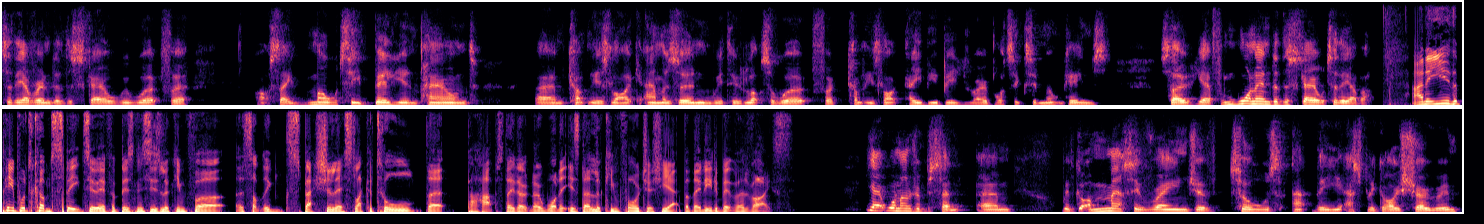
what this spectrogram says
to the other end of the scale, we work for I'd say multi billion pound um, companies like Amazon. We do lots of work for companies like ABB Robotics in Milton Keynes. So yeah, from one end of the scale to the other. And are you the people to come to speak to if a business is looking for something specialist, like a tool that perhaps they don't know what it is they're looking for just yet, but they need a bit of advice? Yeah, one hundred percent. Um, we've got a massive range of tools at the Aspley Guise showroom.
